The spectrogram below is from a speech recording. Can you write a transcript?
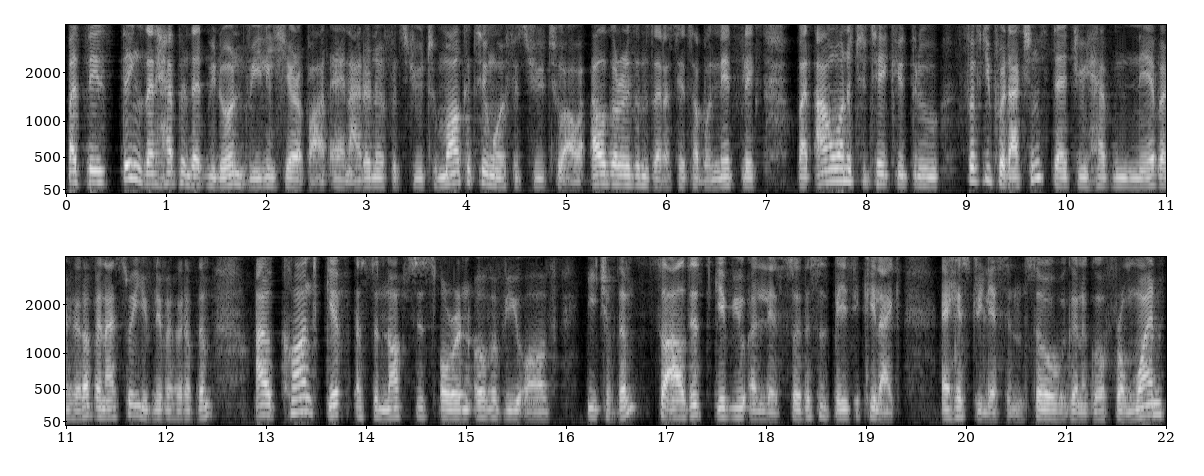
But there's things that happen that we don't really hear about. And I don't know if it's due to marketing or if it's due to our algorithms that are set up on Netflix. But I wanted to take you through 50 productions that you have never heard of. And I swear you've never heard of them. I can't give a synopsis or an overview of each of them. So I'll just give you a list. So this is basically like a history lesson. So we're going to go from one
